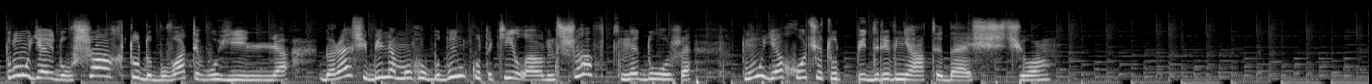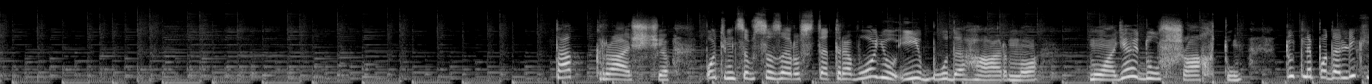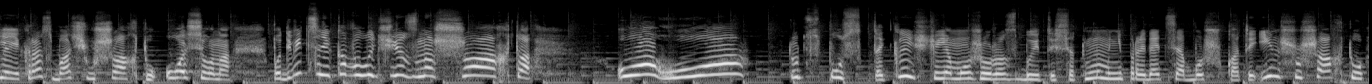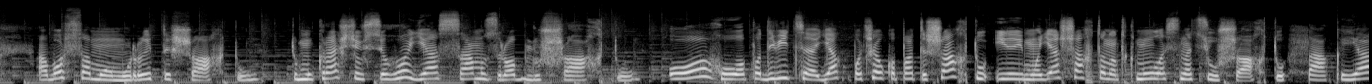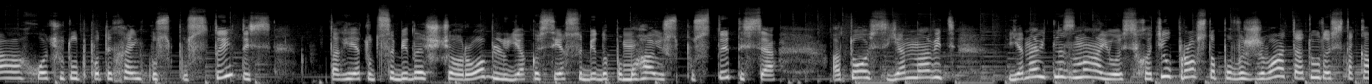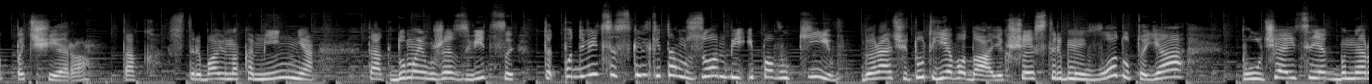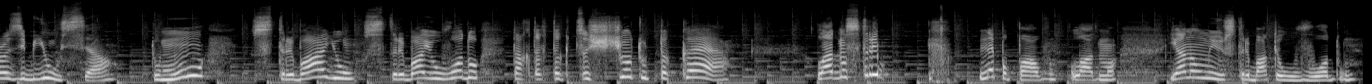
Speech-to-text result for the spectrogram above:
Тому я йду в шахту добувати вугілля. До речі, біля мого будинку такий ландшафт не дуже. Тому я хочу тут підрівняти дещо. Так краще. Потім це все заросте травою і буде гарно. Ну, а я йду в шахту. Тут неподалік я якраз бачив шахту. Ось вона. Подивіться, яка величезна шахта. Ого! Тут спуск такий, що я можу розбитися, тому мені прийдеться або шукати іншу шахту, або самому рити шахту. Тому краще всього я сам зроблю шахту. Ого, подивіться, як почав копати шахту, і моя шахта наткнулась на цю шахту. Так, я хочу тут потихеньку спуститись. Так, я тут собі дещо роблю, якось я собі допомагаю спуститися. А то ось я навіть. Я навіть не знаю, ось хотів просто повиживати, а тут ось така печера. Так, стрибаю на каміння. Так, думаю, вже звідси. Так подивіться, скільки там зомбі і павуків. До речі, тут є вода. Якщо я стрибну в воду, то я, виходить, якби не розіб'юся. Тому стрибаю, стрибаю у воду. Так, так, так, це що тут таке? Ладно, стриб. Не попав. Ладно. Я не вмію стрибати у воду.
